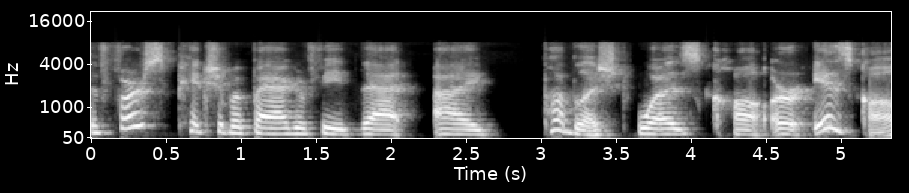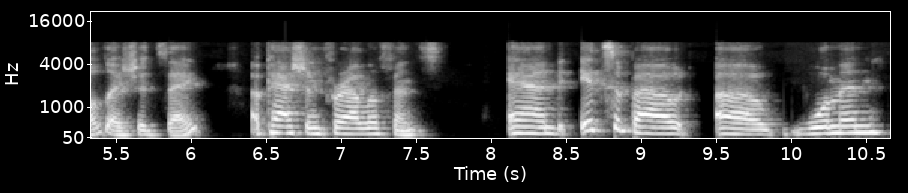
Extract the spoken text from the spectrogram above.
The first picture book biography that I published was called, or is called, I should say, A Passion for Elephants. And it's about a woman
